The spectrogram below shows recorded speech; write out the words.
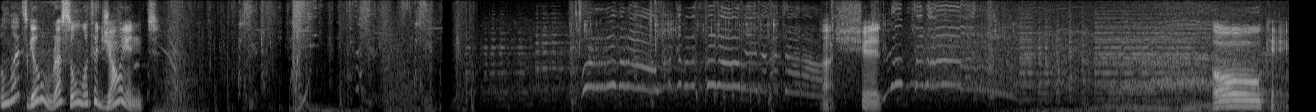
Let's go wrestle with a giant. Ah, shit. Okay.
